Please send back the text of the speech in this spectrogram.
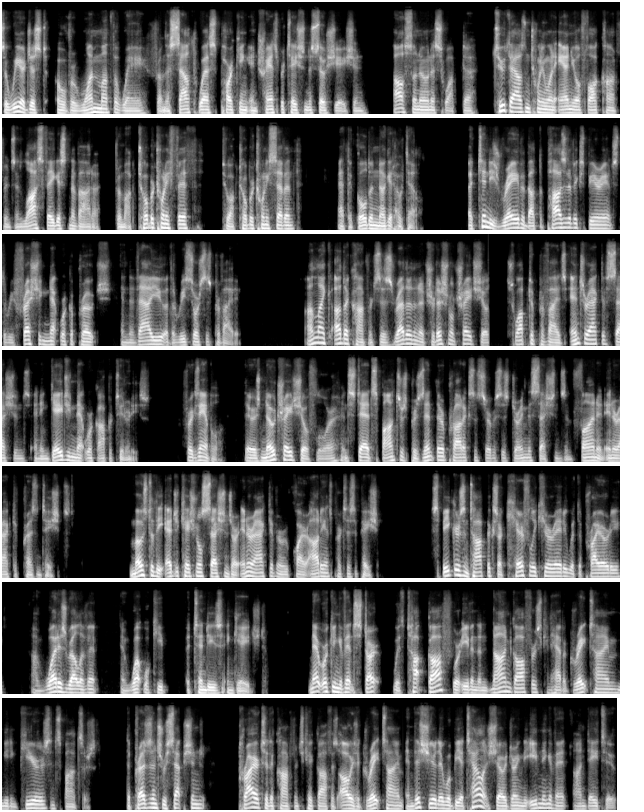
So we are just over one month away from the Southwest Parking and Transportation Association, also known as SWAPTA, 2021 Annual Fall Conference in Las Vegas, Nevada, from October 25th to October 27th at the Golden Nugget Hotel. Attendees rave about the positive experience, the refreshing network approach, and the value of the resources provided. Unlike other conferences, rather than a traditional trade show, SWAPTA provides interactive sessions and engaging network opportunities. For example, there is no trade show floor. Instead, sponsors present their products and services during the sessions in fun and interactive presentations. Most of the educational sessions are interactive and require audience participation. Speakers and topics are carefully curated with the priority on what is relevant and what will keep attendees engaged. Networking events start with Top Golf, where even the non golfers can have a great time meeting peers and sponsors. The president's reception prior to the conference kickoff is always a great time, and this year there will be a talent show during the evening event on day two.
